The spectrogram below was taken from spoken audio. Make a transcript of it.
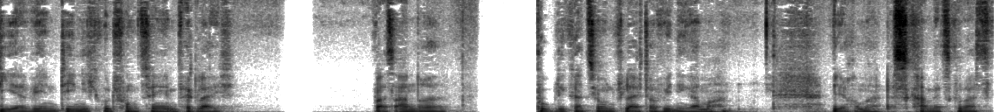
die erwähnt, die nicht gut funktionieren im Vergleich. Was andere Publikationen vielleicht auch weniger machen. Wie auch immer. Das kam jetzt was,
